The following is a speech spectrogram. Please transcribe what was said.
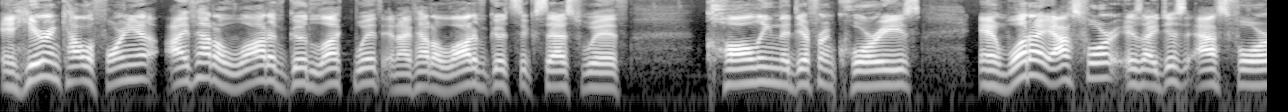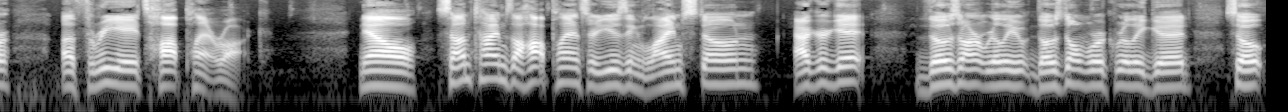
and here in California, I've had a lot of good luck with, and I've had a lot of good success with calling the different quarries. And what I asked for is I just asked for a 3 8 hot plant rock. Now, sometimes the hot plants are using limestone aggregate. Those aren't really, those don't work really good. So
